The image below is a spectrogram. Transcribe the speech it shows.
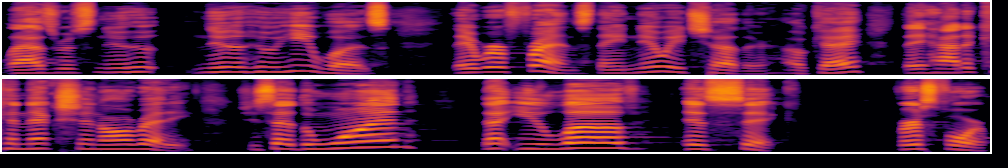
Lazarus knew who, knew who he was. They were friends, they knew each other, okay? They had a connection already. She said, The one that you love is sick. Verse 4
